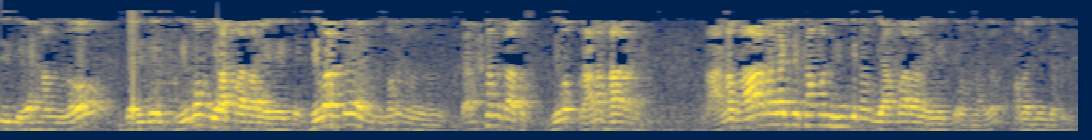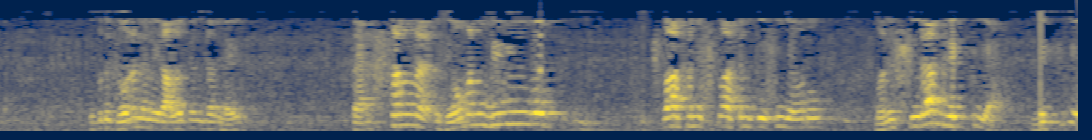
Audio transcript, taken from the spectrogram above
ఈ దేహంలో జరిగే జీవ వ్యాపారాలు ఏవైతే జీవ అంటే మనకు దర్శనం కాదు జీవ ప్రాణధారణ. ప్రాణధారణకి సంబంధించిన వ్యాపారాలు ఏవైతే ఉన్నాయో అవన్నీ జరుగుతాయి. ఇప్పుడు చూడండి మీరు ఆలోచించండి. పర్సన్ హ్యూమన్ బీయింగ్ శ్వాస నిశ్వాసం చేసి ఎవరు? మనుష్యుడా వ్యక్తియా? వ్యక్తి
